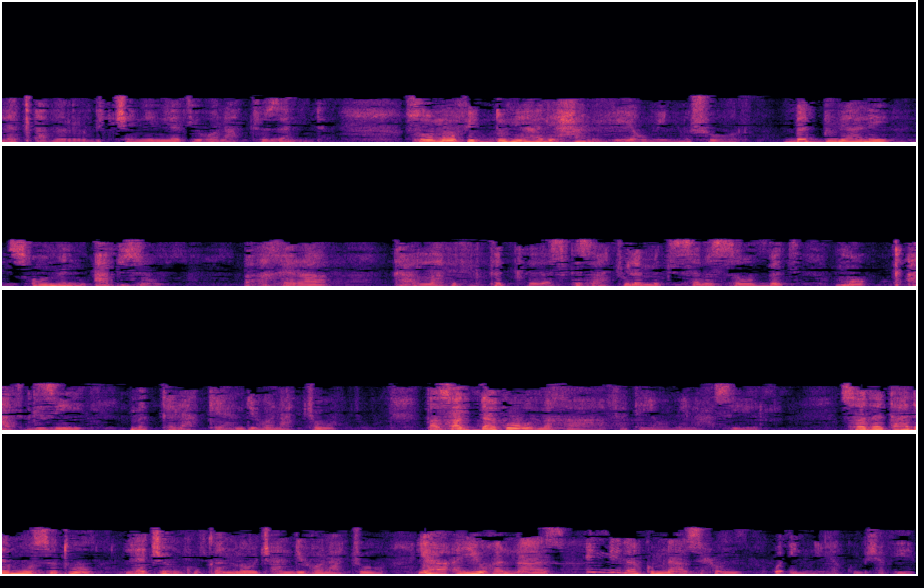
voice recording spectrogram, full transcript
لك أبر بتشني التي هناك زند صوموا في الدنيا لحر يوم النشور بالدنيا لي صوما أبزو بأخرا كالله في تلتك أسكساتشو لما تسب السوبت موك أتقزي مكلاكي عندي هناك تصدقوا مخافة يوم العسير صدق عدم وسطو لجنكو كان موج عندي هناتشو يا أيها الناس إني لكم ناصح وإني لكم شفيع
